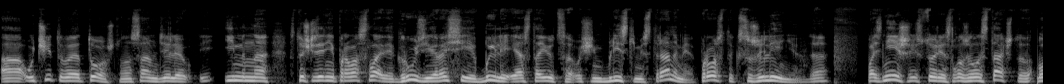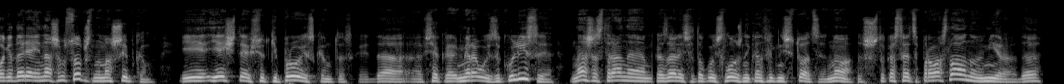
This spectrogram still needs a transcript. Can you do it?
А учитывая то, что на самом деле именно с точки зрения православия Грузия и Россия были и остаются очень близкими странами, просто, к сожалению, да, позднейшая история сложилась так, что благодаря и нашим собственным ошибкам, и я считаю все-таки происком, так сказать, да, всякой мировой закулисы, наши страны оказались в такой сложной конфликтной ситуации. Но что касается православного мира, да,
